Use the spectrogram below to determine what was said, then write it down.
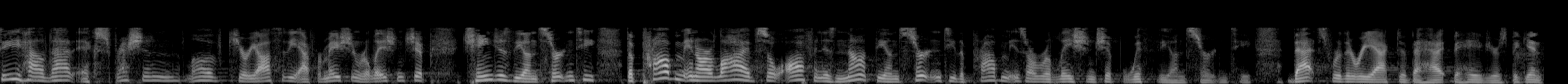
See how that expression, love, curiosity, affirmation, relationship changes the uncertainty? The problem in our lives so often is not the uncertainty. The problem is our relationship with the uncertainty. That's where the reactive beha- behaviors begin.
